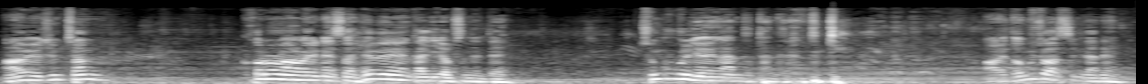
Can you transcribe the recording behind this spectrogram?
아 요즘 참 코로나로 인해서 해외여행 갈 일이 없었는데 중국을 여행한 듯한 그런 느낌. 아, 너무 좋았습니다. 네.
